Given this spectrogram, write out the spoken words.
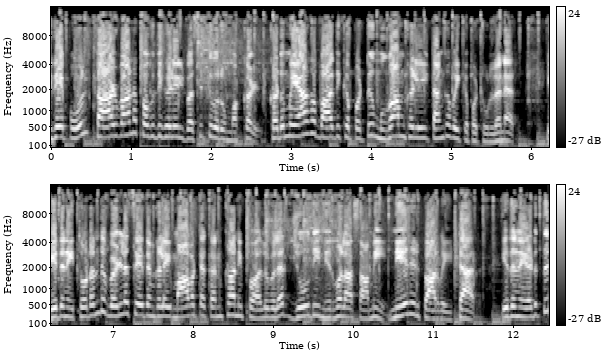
இதேபோல் தாழ்வான பகுதிகளில் வசித்து வரும் மக்கள் கடுமையாக பாதிக்கப்பட்டு முகாம்களில் தங்க வைக்கப்பட்டுள்ளனர். இதனைத் தொடர்ந்து வெள்ள சேதங்களை மாவட்ட கண்காணிப்பு அலுவலர் ஜோதி நிர்மலாசாமி நேரில் பார்வையிட்டார். இதனையடுத்து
